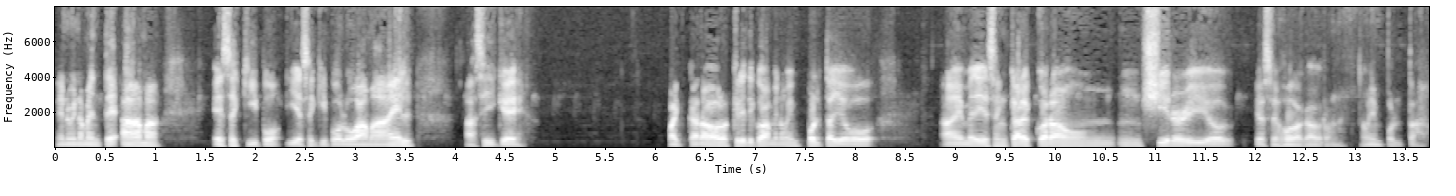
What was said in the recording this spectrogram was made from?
genuinamente ama ese equipo y ese equipo lo ama a él. Así que, para el carajo los críticos, a mí no me importa. Yo, a mí me dicen que Alex Cora es un cheater y yo, que se joda, cabrón. No me importa.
